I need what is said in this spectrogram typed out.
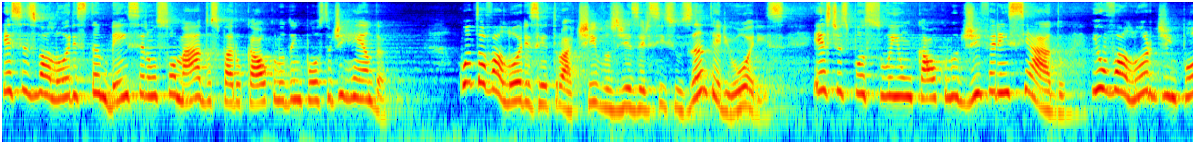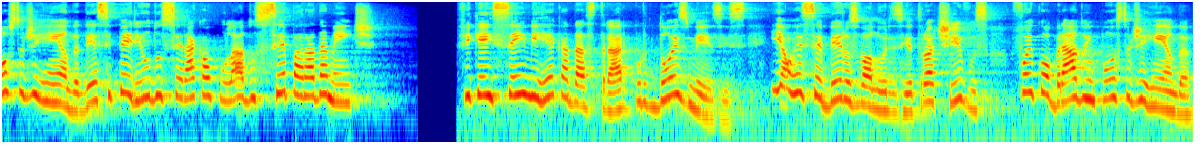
esses valores também serão somados para o cálculo do imposto de renda. Quanto a valores retroativos de exercícios anteriores, estes possuem um cálculo diferenciado e o valor de imposto de renda desse período será calculado separadamente. Fiquei sem me recadastrar por dois meses e, ao receber os valores retroativos, foi cobrado o imposto de renda,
